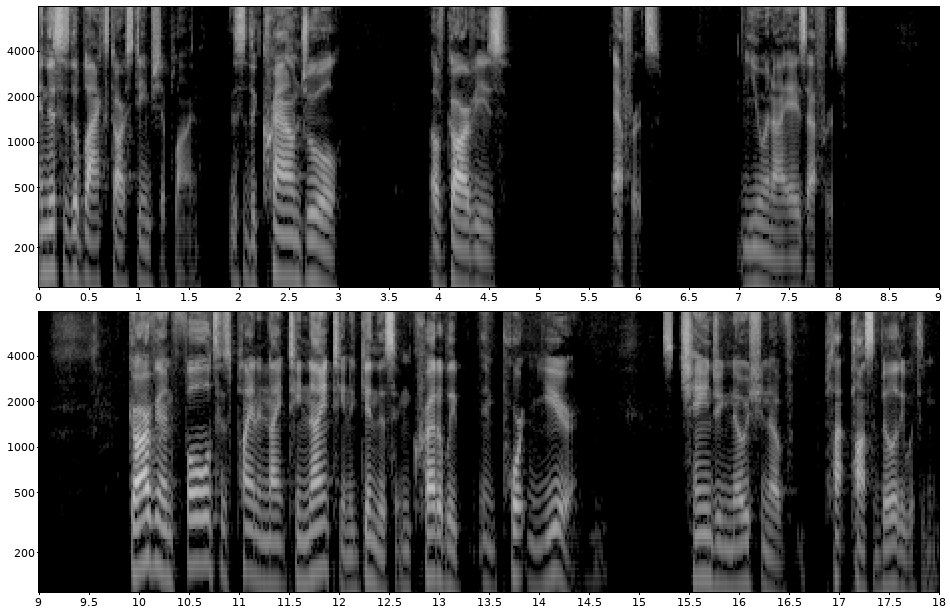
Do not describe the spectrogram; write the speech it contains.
And this is the Black Star steamship line. This is the crown jewel of Garvey's efforts, UNIA's efforts. Garvey unfolds his plan in 1919, again this incredibly important year, changing notion of possibility within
